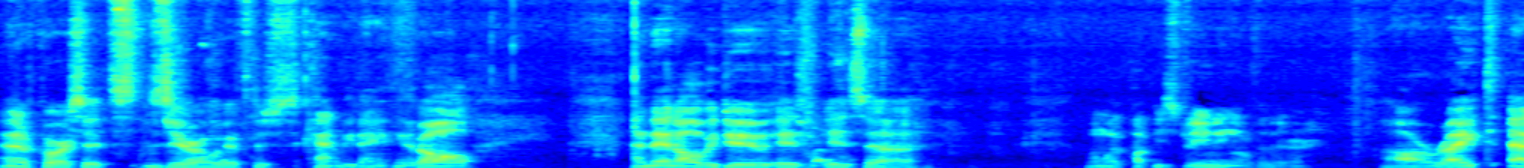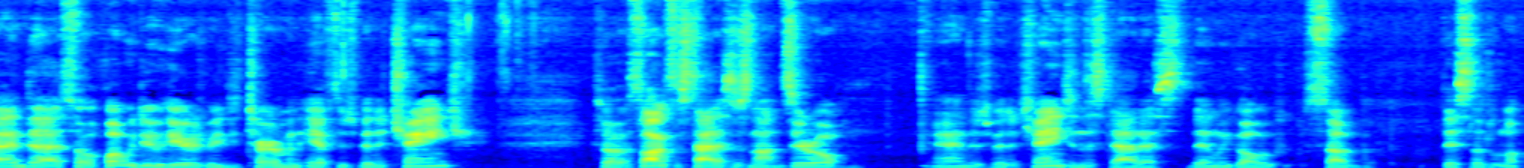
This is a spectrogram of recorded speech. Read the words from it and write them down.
And of course it's zero if there's can't read anything at all. And then all we do is, is uh, well, my puppy's dreaming over there. All right, and uh, so what we do here is we determine if there's been a change. So as long as the status is not zero and there's been a change in the status, then we go sub this little no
